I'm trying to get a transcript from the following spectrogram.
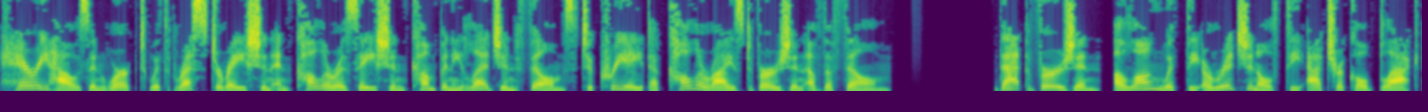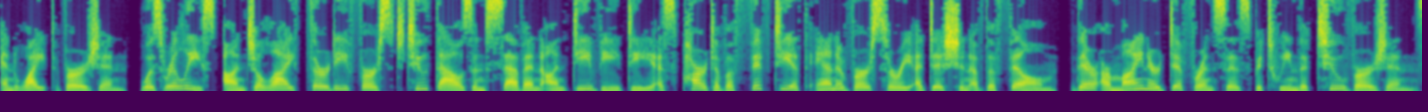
Harryhausen worked with restoration and colorization company Legend Films to create a colorized version of the film. That version, along with the original theatrical black and white version, was released on July 31, 2007 on DVD as part of a 50th anniversary edition of the film. There are minor differences between the two versions.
